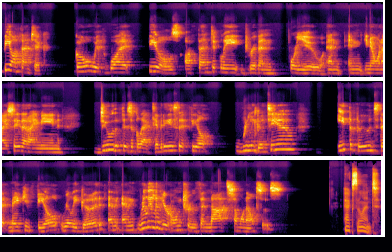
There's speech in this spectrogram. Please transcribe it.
be authentic. Go with what feels authentically driven for you. And, and, you know, when I say that, I mean, do the physical activities that feel really good to you eat the foods that make you feel really good and and really live your own truth and not someone else's excellent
